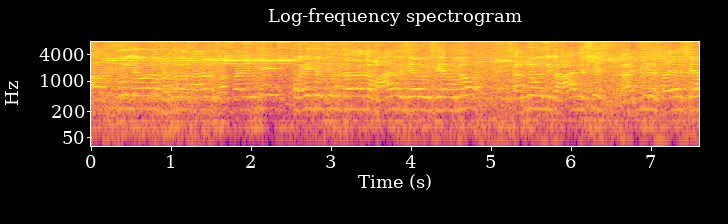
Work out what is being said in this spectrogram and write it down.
ఆ స్కూల్ లెవెల్లో ప్రథమ స్థానం సంపాదించి వయసు వచ్చిన తర్వాత మానవ సేవ విషయంలో సంఘం ఆర్ఎస్ఎస్ రాష్ట్రీయ స్వయం సేవ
